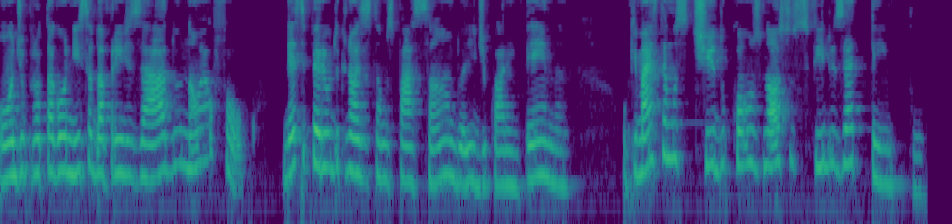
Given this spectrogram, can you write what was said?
onde o protagonista do aprendizado não é o foco. Nesse período que nós estamos passando aí de quarentena, o que mais temos tido com os nossos filhos é tempo.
